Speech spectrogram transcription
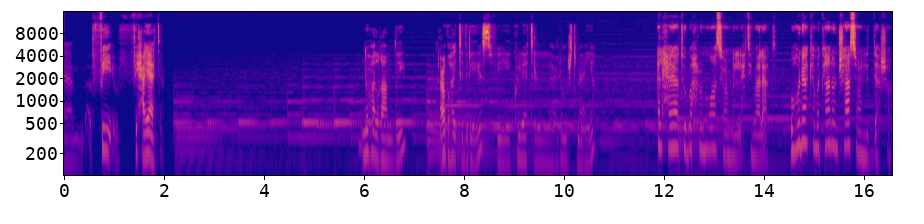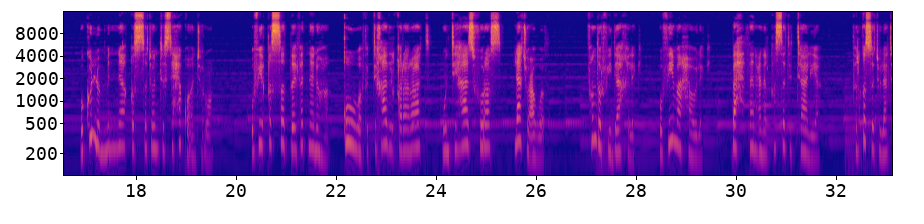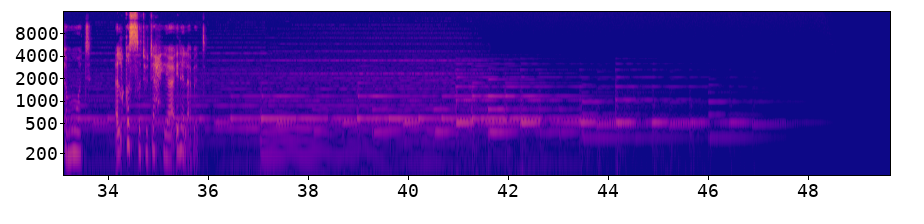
في في حياته. نهى الغامدي عضو هيئة التدريس في كلية العلوم الاجتماعية. الحياة بحر واسع من الاحتمالات وهناك مكان شاسع للدهشة. وكل منا قصة تستحق أن تروى. وفي قصة ضيفتنا نهى قوة في اتخاذ القرارات وانتهاز فرص لا تعوض. فانظر في داخلك وفيما حولك بحثا عن القصة التالية. فالقصة لا تموت القصة تحيا إلى الأبد.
